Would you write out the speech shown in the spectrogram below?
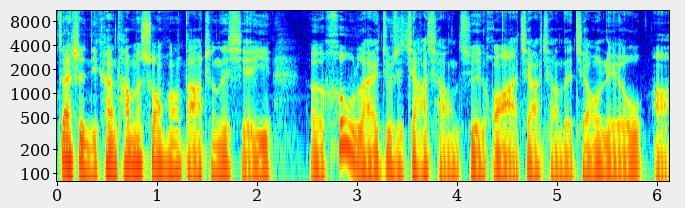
但是你看他们双方达成的协议。呃，后来就是加强对话，加强的交流啊。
